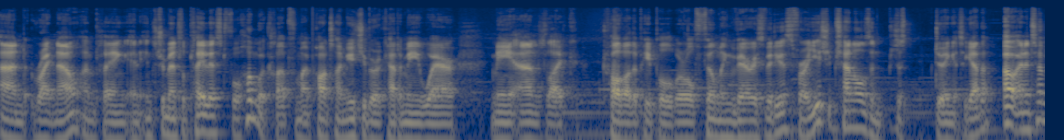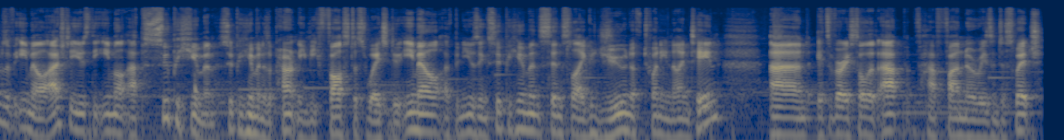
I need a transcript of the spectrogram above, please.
And right now I'm playing an instrumental playlist for Homework Club for my part-time YouTuber Academy where me and like 12 other people were all filming various videos for our YouTube channels and just doing it together. Oh, and in terms of email, I actually use the email app Superhuman. Superhuman is apparently the fastest way to do email. I've been using Superhuman since like June of 2019, and it's a very solid app. I have found no reason to switch.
